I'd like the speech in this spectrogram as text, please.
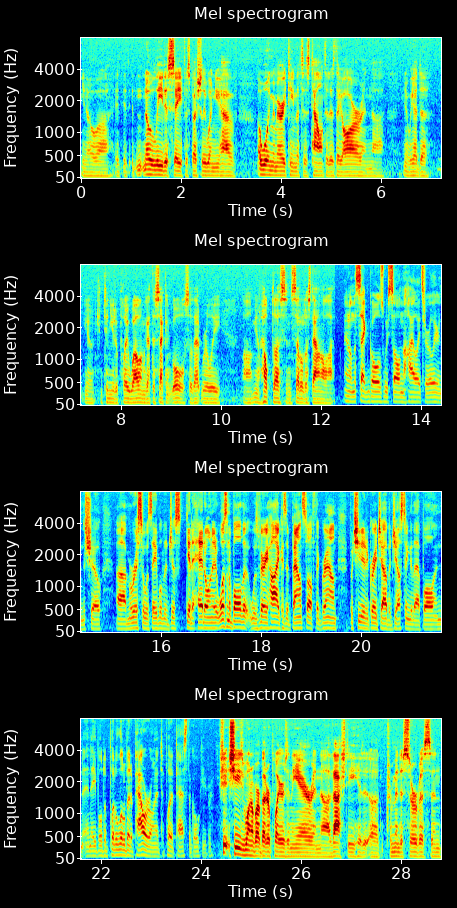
you know, uh, it, it, no lead is safe, especially when you have a William and Mary team that's as talented as they are, and uh, you know we had to you know continue to play well, and we got the second goal, so that really um, you know helped us and settled us down a lot. And on the second goal, as we saw in the highlights earlier in the show, uh, Marissa was able to just get ahead on it. It wasn't a ball that was very high because it bounced off the ground, but she did a great job adjusting to that ball and, and able to put a little bit of power on it to put it past the goalkeeper. She, she's one of our better players in the air, and uh, Vashti hit a tremendous service, and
